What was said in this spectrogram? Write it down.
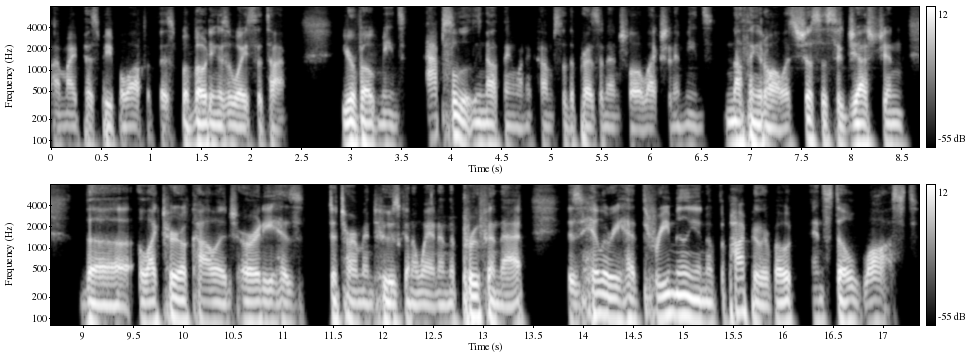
I might piss people off with this, but voting is a waste of time. Your vote means absolutely nothing when it comes to the presidential election. It means nothing at all. It's just a suggestion. The Electoral College already has determined who's going to win. And the proof in that is Hillary had 3 million of the popular vote and still lost.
